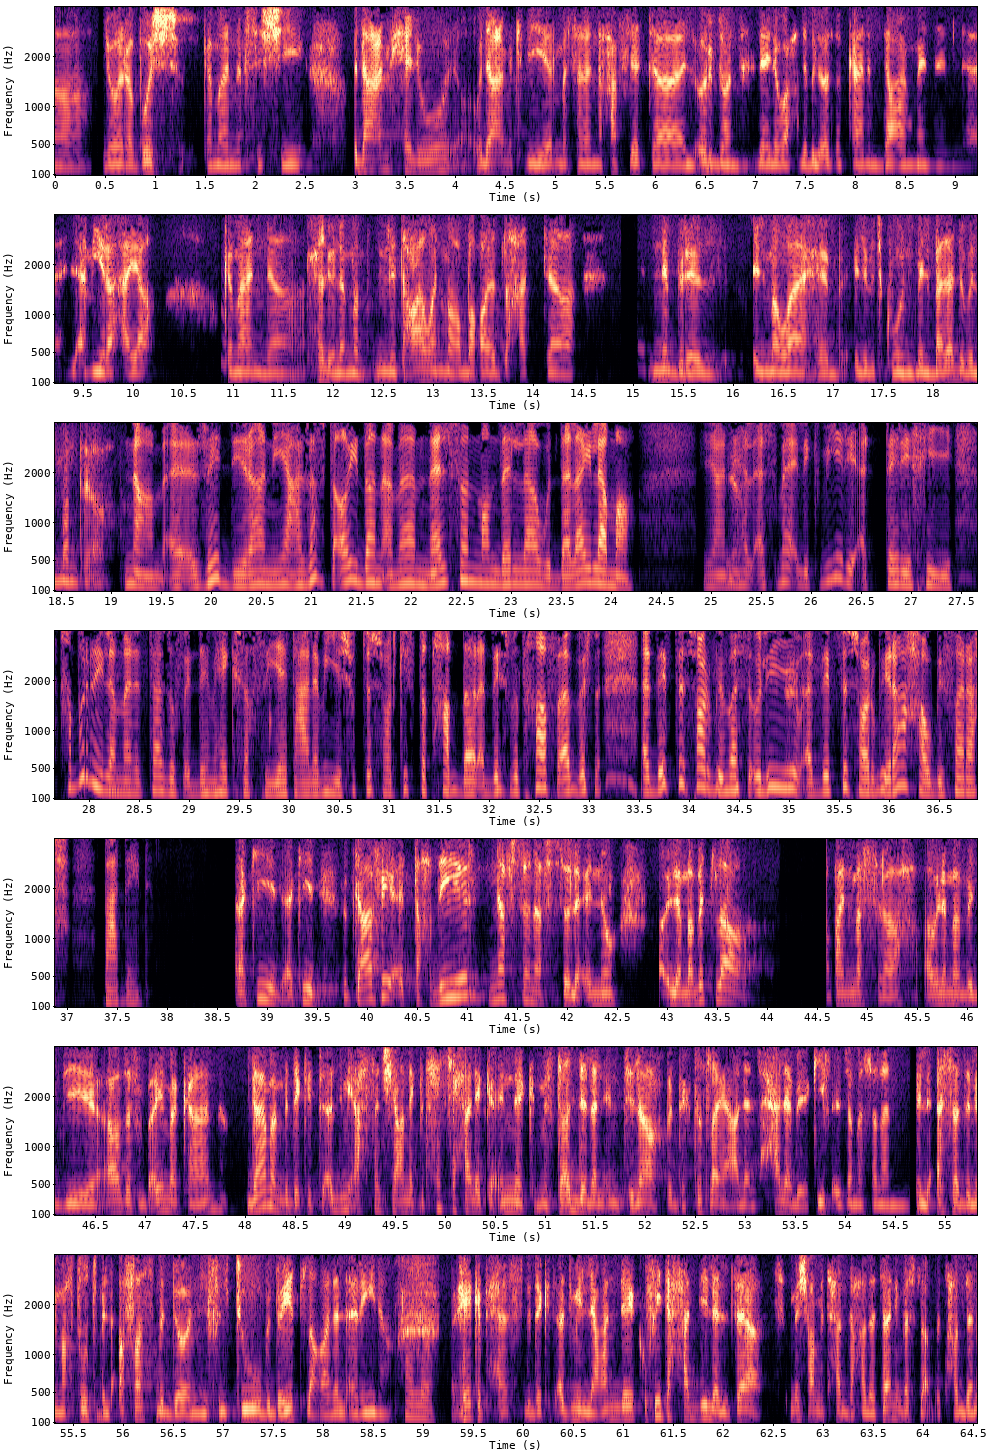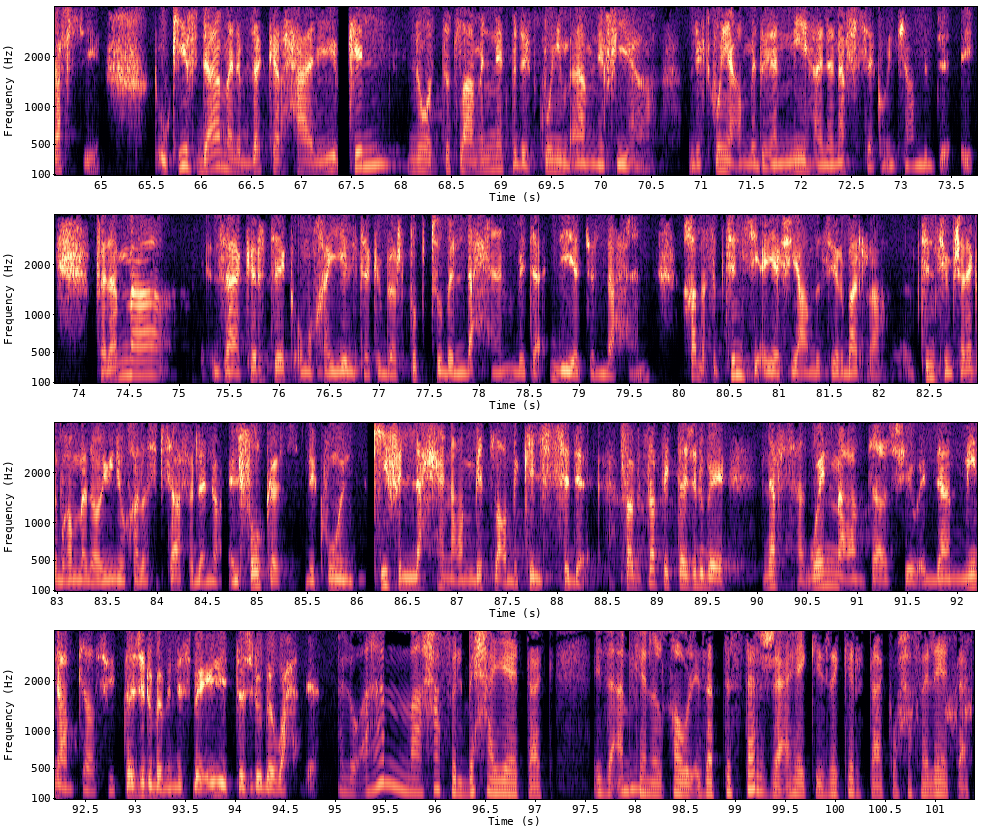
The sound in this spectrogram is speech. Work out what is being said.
لورا بوش كمان نفس الشيء. دعم حلو ودعم كبير. مثلا حفلة الأردن ليلة واحدة بالأردن كان بدعم من الأميرة هيا. كمان حلو لما نتعاون مع بعض لحتى نبرز المواهب اللي بتكون بالبلد وبالمنطقة. نعم زيد ديراني. عزفت أيضا أمام نيلسون مانديلا والدلاي لاما يعني yeah. هالأسماء الكبيرة التاريخية. خبرني لما بتعزف قدام هيك شخصيات عالمية شو بتشعر؟ كيف تتحضر قديش بتخاف قبل؟ قد بتشعر بمسؤولية؟ وقد بتشعر براحة وبفرح بعدين؟ أكيد أكيد. بتعرفي التحضير نفسه نفسه لأنه لما بيطلع على المسرح أو لما بدي أعزف بأي مكان دائما بدك تقدمي أحسن شيء عندك بتحسي حالك كانك مستعدة للانطلاق بدك تطلعي على الحلبة كيف إذا مثلا الأسد اللي محطوط بالقفص بدهم يفلتوه بده يطلع على الأرينا. حلو. هيك بحس بدك تقدمي اللي عندك وفي تحدي للذات. مش عم بتحدى حدا تاني بس لا بتحدى نفسي. وكيف دائما بذكر حالي كل نوت تطلع منك بدك تكوني مآمنة فيها. بدك تكوني عم تغنيها لنفسك وانت عم بتدقي. فلما ذاكرتك ومخيلتك بيرتبطوا باللحن بتأدية اللحن. خلص بتنسي أي شيء عم بصير برا. بتنسي مشان هيك بغمض عيوني وخلص بسافر لأنه الفوكس بيكون كيف اللحن عم بيطلع بكل صدق. فبتصفي التجربة نفسها. وين ما عم تعزفي وقدام مين عم تعزفي التجربة بالنسبة لي التجربة واحدة. حلو. أهم حفل بحياتك إذا أمكن القول إذا بتسترجع هيك ذاكرتك وحفلاتك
